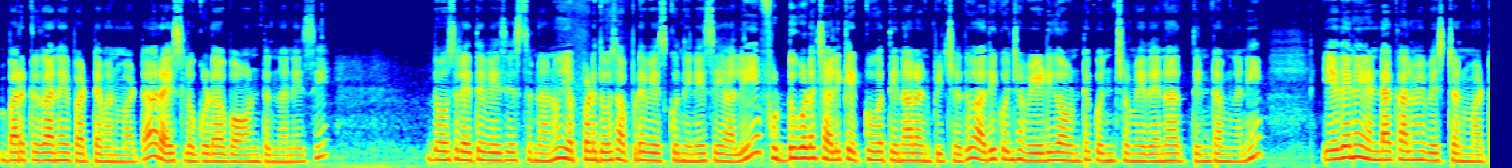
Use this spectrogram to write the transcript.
బరకగానే పట్టామన్నమాట. రైస్లో కూడా బాగుంటుంది అనేసి దోశలు అయితే వేసేస్తున్నాను. ఎప్పటి దోశ అప్పుడే వేసుకొని తినేసేయాలి. ఫుడ్ కూడా చలికి ఎక్కువగా తినాలనిపించదు. అది కొంచెం వేడిగా ఉంటే కొంచెం ఏదైనా తింటాం కానీ ఏదైనా ఎండాకాలమే బెస్ట్ అనమాట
